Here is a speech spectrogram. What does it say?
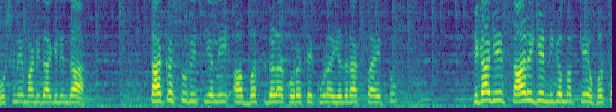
ಘೋಷಣೆ ಮಾಡಿದಾಗಿನಿಂದ ಸಾಕಷ್ಟು ರೀತಿಯಲ್ಲಿ ಆ ಬಸ್ಗಳ ಕೊರತೆ ಕೂಡ ಎದುರಾಗ್ತಾ ಇತ್ತು. ಹೀಗಾಗಿ ಸಾರಿಗೆ ನಿಗಮಕ್ಕೆ ಹೊಸ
